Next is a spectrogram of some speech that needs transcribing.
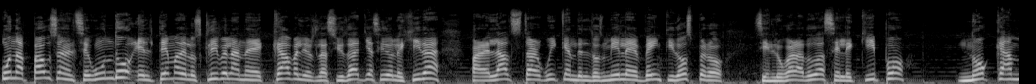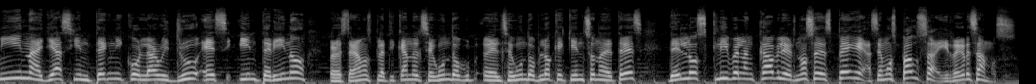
una pausa en el segundo. El tema de los Cleveland eh, Cavaliers, la ciudad ya ha sido elegida para el All-Star Weekend del 2022, pero sin lugar a dudas el equipo no camina ya sin técnico. Larry Drew es interino, pero estaremos platicando el segundo, el segundo bloque aquí en zona de tres de los Cleveland Cavaliers. No se despegue, hacemos pausa y regresamos.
